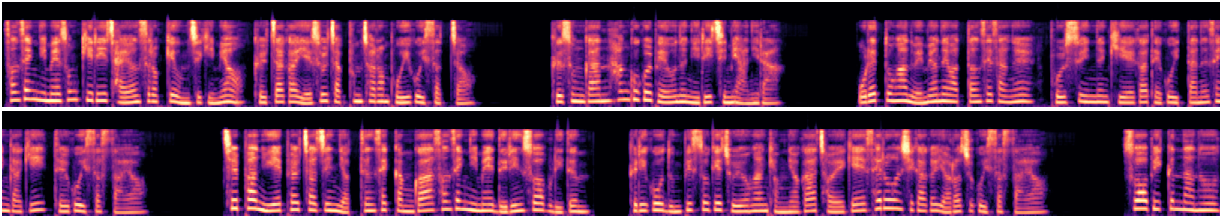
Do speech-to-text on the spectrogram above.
선생님의 손길이 자연스럽게 움직이며 글자가 예술 작품처럼 보이고 있었죠. 그 순간 한국을 배우는 일이 짐이 아니라 오랫동안 외면해왔던 세상을 볼 수 있는 기회가 되고 있다는 생각이 들고 있었어요. 칠판 위에 펼쳐진 옅은 색감과 선생님의 느린 수업 리듬, 그리고 눈빛 속의 조용한 격려가 저에게 새로운 시각을 열어주고 있었어요. 수업이 끝난 후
